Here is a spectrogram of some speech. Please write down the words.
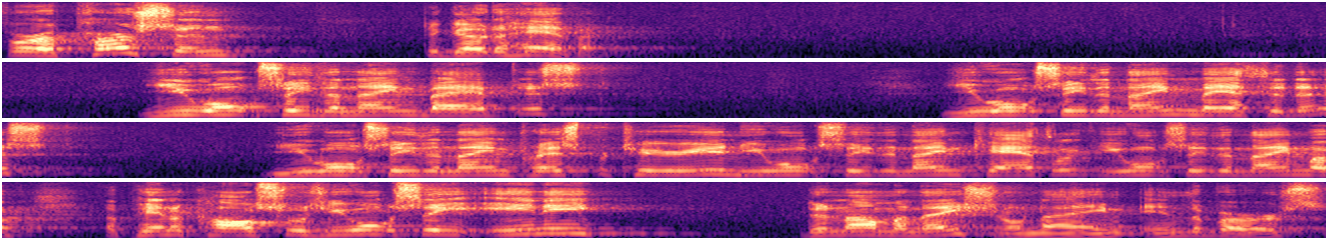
for a person to go to heaven. You won't see the name Baptist. You won't see the name Methodist. You won't see the name Presbyterian. You won't see the name Catholic. You won't see the name of, of Pentecostals. You won't see any denominational name in the verse.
